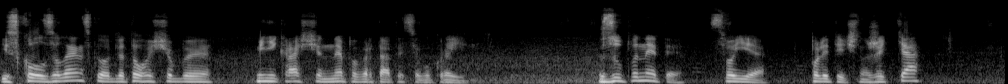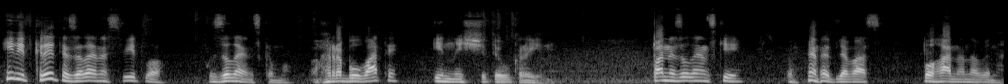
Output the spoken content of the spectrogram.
із кол Зеленського для того, щоб мені краще не повертатися в Україну, зупинити своє політичне життя і відкрити зелене світло Зеленському грабувати і нищити Україну. Пане Зеленський, в мене для вас погана новина.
